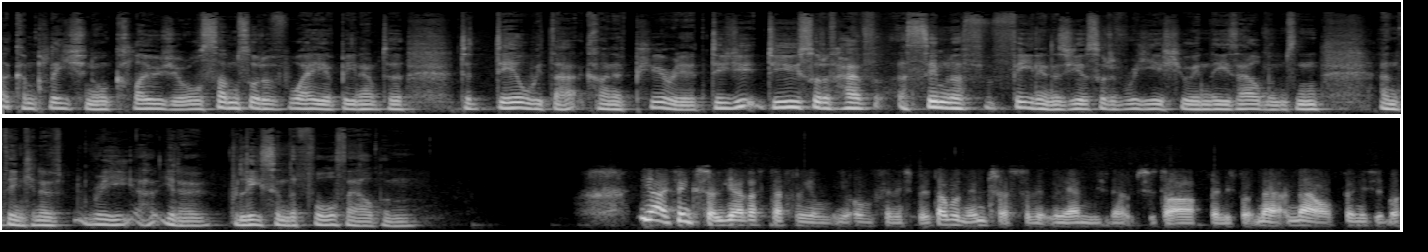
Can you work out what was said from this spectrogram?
a, completion or closure or some sort of way of being able to to deal with that kind of period. Do you do you sort of have a similar feeling as you're sort of reissuing these albums and and thinking of re you know releasing the fourth album? Yeah, I think so. Yeah, that's definitely unfinished business. I wasn't interested at the end, you know, it's just ah, half finished, but now now I'll finish it. But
